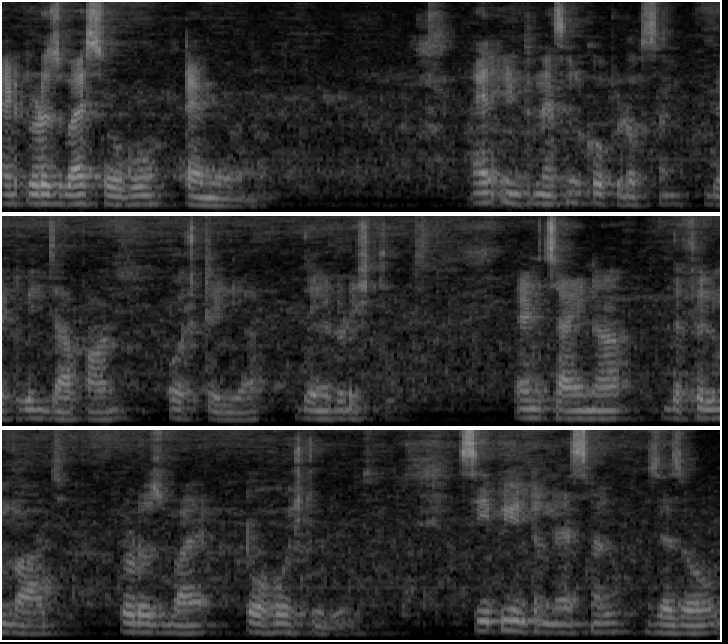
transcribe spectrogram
and produced by Sogo Tamiono. An international co-production between Japan, Australia, the United States and China, the film was produced by Toho Studios, CP International Zezo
